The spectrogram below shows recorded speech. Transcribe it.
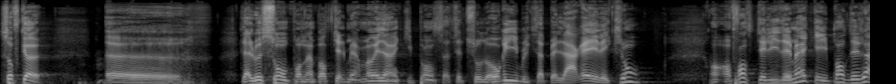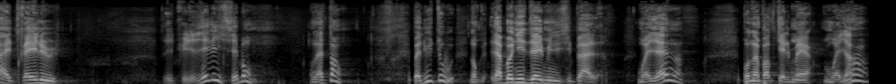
Sauf que euh, la leçon pour n'importe quel maire moyen qui pense à cette chose horrible qui s'appelle la réélection, en, France, tu élis des mecs et ils pensent déjà à être réélus. Tu les élis, c'est bon. On attend. Pas du tout. Donc la bonne idée municipale moyenne, pour n'importe quel maire moyen,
